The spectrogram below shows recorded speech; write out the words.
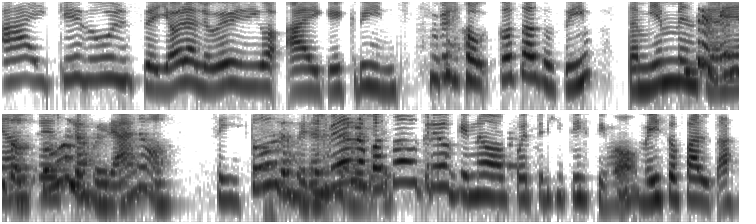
ay, qué dulce. Y ahora lo veo y digo, ay, qué cringe. Pero cosas así. También mencioné antes... todos los veranos Sí. Todos los veranos. El verano pasado creo que no, fue tristísimo, me hizo falta.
